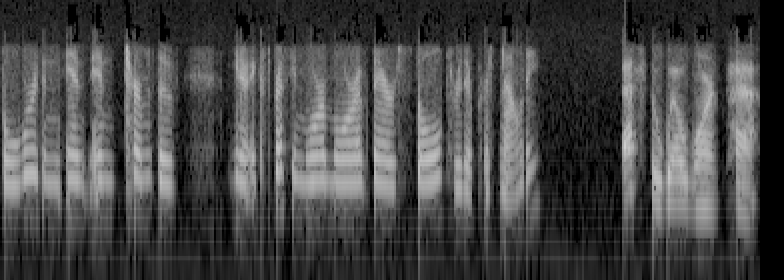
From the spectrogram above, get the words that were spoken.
forward in, in, in terms of, you know, expressing more and more of their soul through their personality? That's the well worn path.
